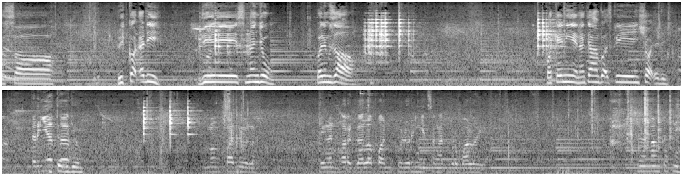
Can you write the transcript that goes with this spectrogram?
besar. Record tadi di Semenanjung. Paling besar. Pakai ni nanti hang buat screenshot tadi Ternyata untuk video. memang padu lah. Dengan harga RM80 sangat berbaloi. Senang angkat ni.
